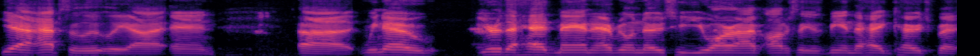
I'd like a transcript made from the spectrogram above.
Yeah, absolutely. Uh, and uh, we know you're the head man, and everyone knows who you are. Obviously, as being the head coach, but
